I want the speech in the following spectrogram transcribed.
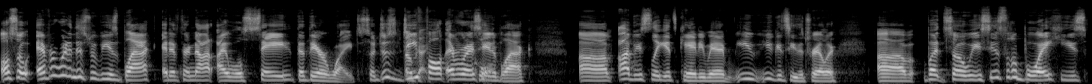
Also, everyone in this movie is black, and if they're not, I will say that they are white. So just Okay, default everyone I say to black. Um, obviously, it's Candyman. You you can see the trailer. Um, but so we see this little boy. He's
